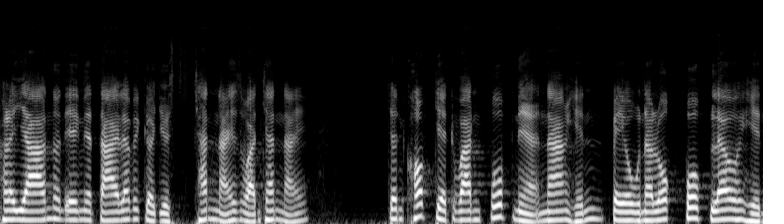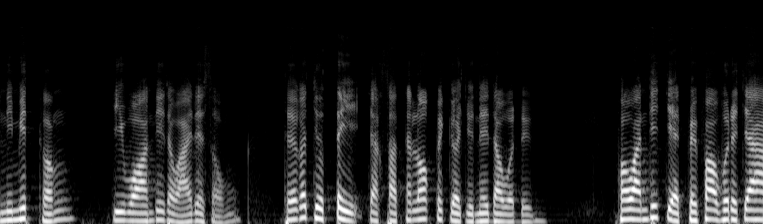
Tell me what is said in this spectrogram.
ภรรยาตนเองเนี่ยตายแล้วไปเกิดอยู่ชั้นไหนสวรรค์ชั้นไหน จนครบเจ็ดวันปุ๊บเนี่ย นางเห็นเปลวนรกปุ๊บแล้วเห็นนิมิตของจีวรที่ถวายเดชสง เธอก็จุติจากสัตว์นรกไปเกิดอยู่ในดาวดึงพอวันที่เจ็ดไปเฝ้าพระเจ้า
